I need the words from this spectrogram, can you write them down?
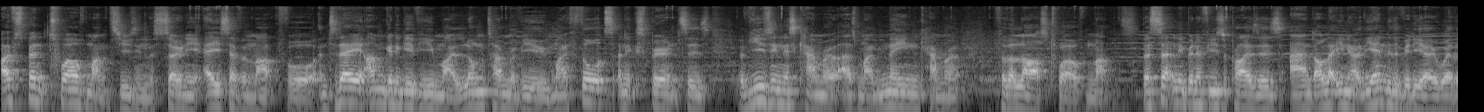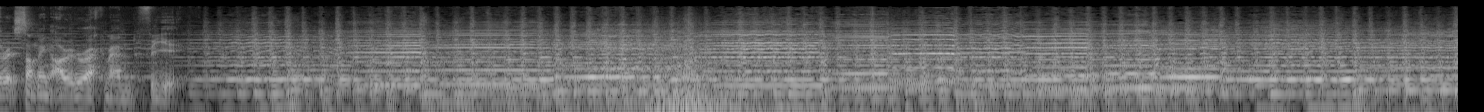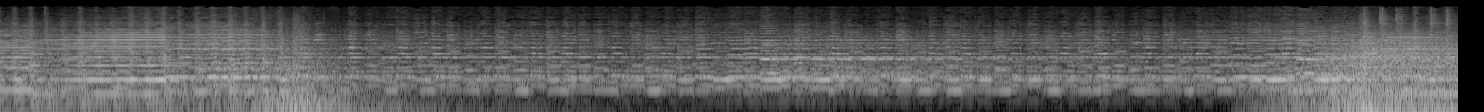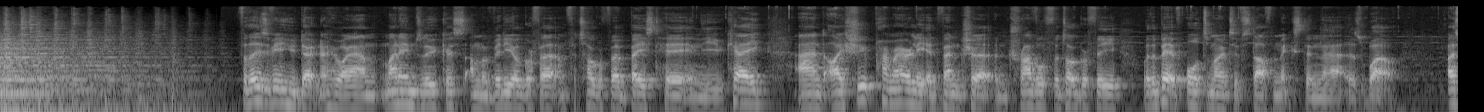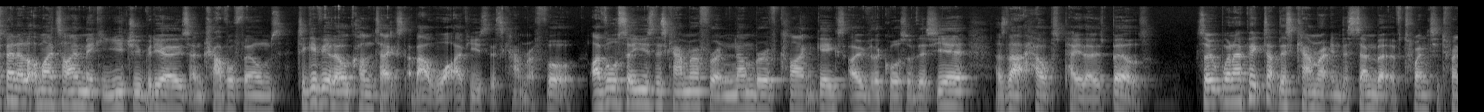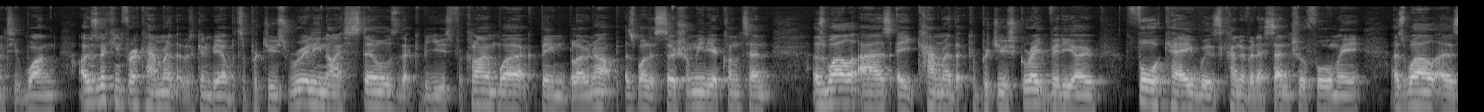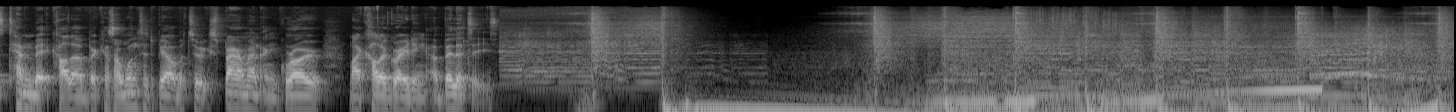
I've spent 12 months using the Sony a7 Mark IV and today I'm going to give you my long-term review, my thoughts and experiences of using this camera as my main camera for the last 12 months. There's certainly been a few surprises and I'll let you know at the end of the video whether it's something I would recommend for you. For those of you who don't know who I am, my name's Lucas. I'm a videographer and photographer based here in the UK, and I shoot primarily adventure and travel photography with a bit of automotive stuff mixed in there as well. I spend a lot of my time making YouTube videos and travel films to give you a little context about what I've used this camera for. I've also used this camera for a number of client gigs over the course of this year as that helps pay those bills. So when I picked up this camera in December of 2021, I was looking for a camera that was going to be able to produce really nice stills that could be used for client work, being blown up, as well as social media content, as well as a camera that could produce great video 4K was kind of an essential for me, as well as 10-bit color because I wanted to be able to experiment and grow my color grading abilities.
